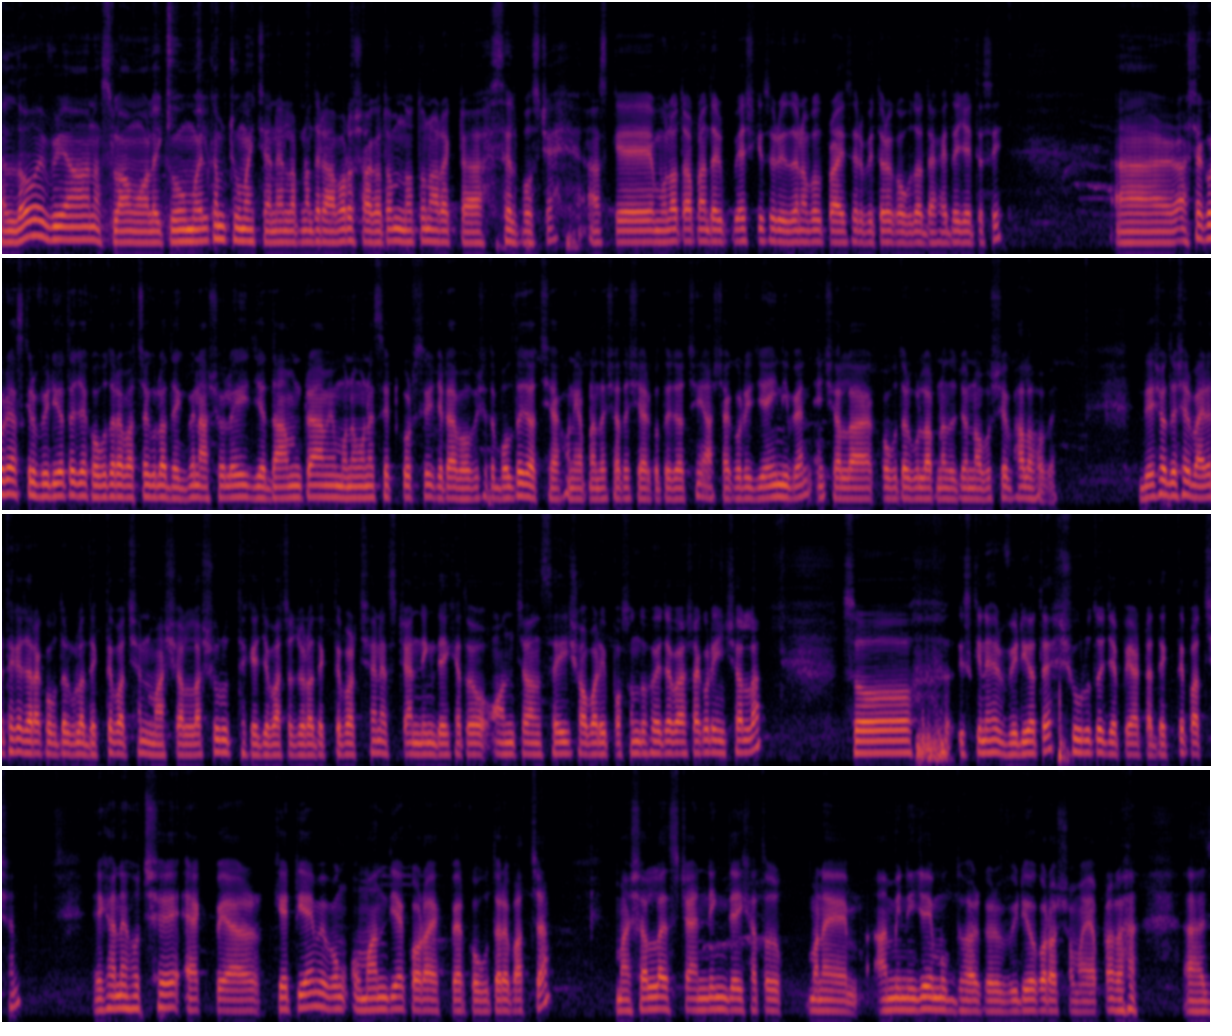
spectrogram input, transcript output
Hello everyone আসসালামু আলাইকুম welcome to my channel আপনাদের আবারও স্বাগতম। নতুন আর একটা সেল পোস্টে আজকে মূলত আপনাদের বেশ কিছু রিজনেবল প্রাইসের ভিতরে কবুতর দেখাইতে যাইতেছি। আর আশা করি আজকের ভিডিওতে যে কবুতরের বাচ্চাগুলো দেখবেন, আসলেই যে দামটা আমি মনে মনে সেট করছি, যেটা ভবিষ্যতে বলতে যাচ্ছি, এখনই আপনাদের সাথে শেয়ার করতে যাচ্ছি। আশা করি যেই নেবেন ইনশাল্লাহ কবুতরগুলো আপনাদের জন্য অবশ্যই ভালো হবে। দেশ ও দেশের বাইরে থেকে যারা কবুতরগুলো দেখতে পাচ্ছেন মাশাল্লাহ শুরুর থেকে যে বাচ্চা জোড়া দেখতে পাচ্ছেন স্ট্যান্ডিং দেখে তো অন চান্সেই সবারই পছন্দ হয়ে যাবে আশা করি ইনশাল্লাহ সো স্ক্রিনের ভিডিওতে শুরুতে যে পেয়ারটা দেখতে পাচ্ছেন, এখানে হচ্ছে এক পেয়ার কেটিএম এবং ওমান দিয়ে করা এক পেয়ার কবুতরের বাচ্চা। মাশাল্লাহ স্ট্যান্ডিং দেখা তো মানে আমি নিজেই মুগ্ধ ধোয়ার করে ভিডিও করার সময় আপনারা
